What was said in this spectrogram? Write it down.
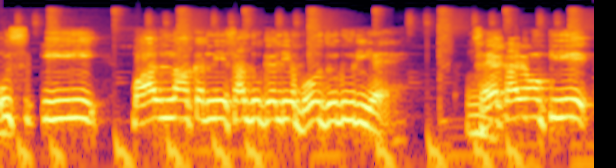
उसकी पालना करनी साधु के लिए बहुत ज़रूरी है। सहकायों की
